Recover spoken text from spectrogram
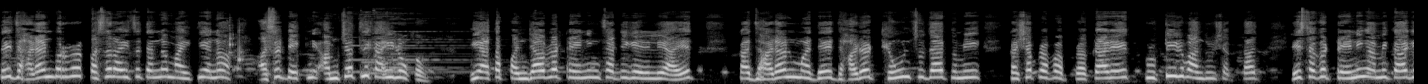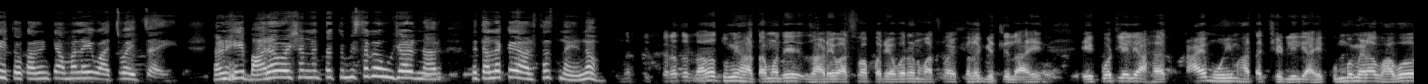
ते झाडांबरोबर कसं राहायचं त्यांना माहिती आहे ना? असं टेक्निक आमच्यातले काही लोक ही आता पंजाबला ट्रेनिंगसाठी गेलेली आहेत. का झाडांमध्ये झाडं ठेवून सुद्धा तुम्ही कशा प्र- प्रकारे कुटीर बांधू शकतात हे सगळं ट्रेनिंग आम्ही का घेतो? कारण की आम्हाला हे वाचवायचं आहे. कारण हे बारा वर्षानंतर तुम्ही सगळं उजाडणार तर त्याला काही अर्थच नाही ना? नक्कीच. खरं तर दादा तुम्ही हातामध्ये झाडे वाचवा पर्यावरण वाचवा हे फलक घेतलेलं आहे. एकवटलेले आहात. काय मोहीम हातात छेडलेली आहे? कुंभमेळा व्हावं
